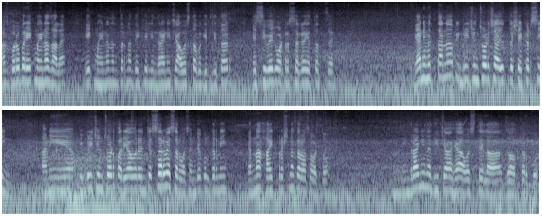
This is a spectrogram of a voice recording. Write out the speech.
आज बरोबर एक महिना झाला आहे एक महिन्यानंतरनं देखील इंद्रायणीची अवस्था बघितली तर हे सिवेज वॉटर सगळं येतच आहे या निमित्तानं पिंपरी चिंचवडचे आयुक्त शेखर सिंग आणि पिंपरी चिंचवड पर्यावरणचे सर्वे सर्व संजय कुलकर्णी यांना हा एक प्रश्न करावासा वाटतो. इंद्रायणी नदीच्या ह्या अवस्थेला जबाबदार कोण?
